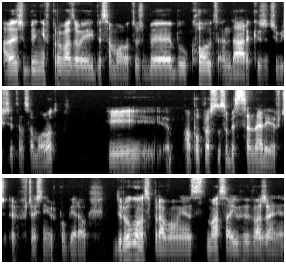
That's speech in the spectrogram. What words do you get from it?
ale żeby nie wprowadzał jej do samolotu, żeby był cold and dark rzeczywiście ten samolot, i, a po prostu sobie scenerię wcześniej już pobierał. Drugą sprawą jest masa i wyważenie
